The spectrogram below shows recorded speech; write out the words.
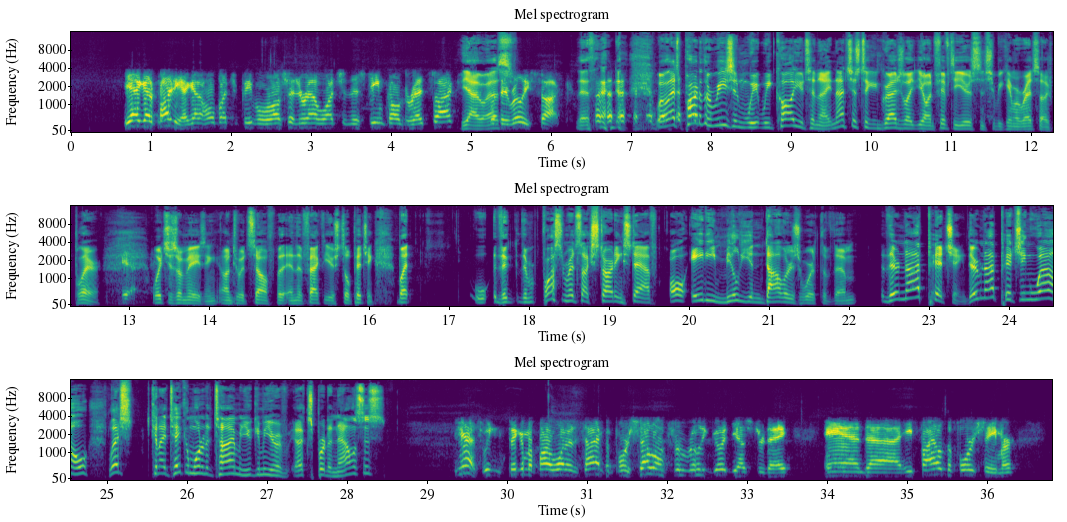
Yeah, I got a party. I got a whole bunch of people. We're all sitting around watching this team called the Red Sox. Yeah, well, but they really suck. That's- well, that's part of the reason we, we call you tonight, not just to congratulate you on 50 years since you became a Red Sox player, Yeah. which is amazing unto itself, but and the fact that you're still pitching. But the the Boston Red Sox starting staff, all 80 million dollars worth of them, they're not pitching. They're not pitching well. Let's can I take them one at a time and you give me your expert analysis? Yes, we can pick them apart one at a time. But Porcello threw really good yesterday, and uh, he filed the four seamer.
